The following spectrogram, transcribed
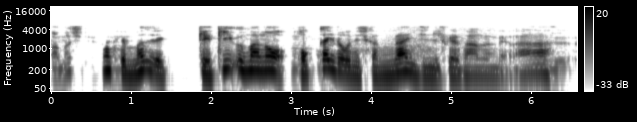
あ、マジで？なくて、マジで激うまの北海道にしかないジンギスカン屋さんあるんだよな。えー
